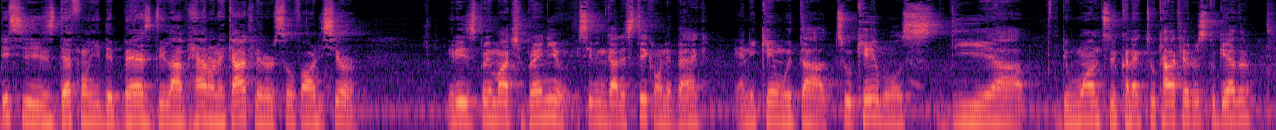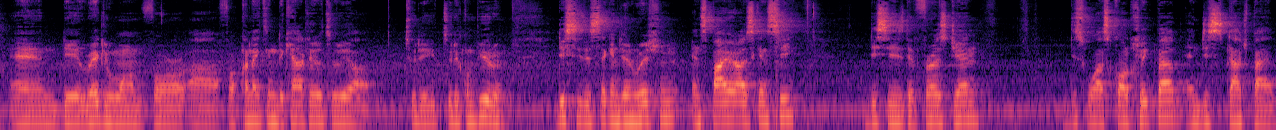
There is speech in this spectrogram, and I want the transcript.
this is definitely the best deal I've had on a calculator so far this year. It is pretty much brand new. It's even got a sticker on the back and it came with uh, two cables. The uh, the one to connect two calculators together and the regular one for uh, for connecting the calculator to the uh, to the to the computer. This is the second generation Nspire as you can see. This is the first gen this was called ClickPad and this touchpad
